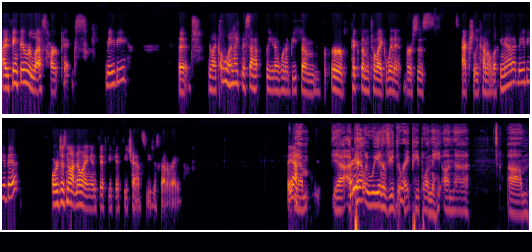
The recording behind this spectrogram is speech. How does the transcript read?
I think there were less heart picks, maybe, that you're like, oh, I like this athlete. I want to beat them or pick them to like win it versus actually kind of looking at it maybe a bit or just not knowing and 50 50 chance you just got it right. But yeah, Yeah, yeah. Apparently, we interviewed the right people on the on the um,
